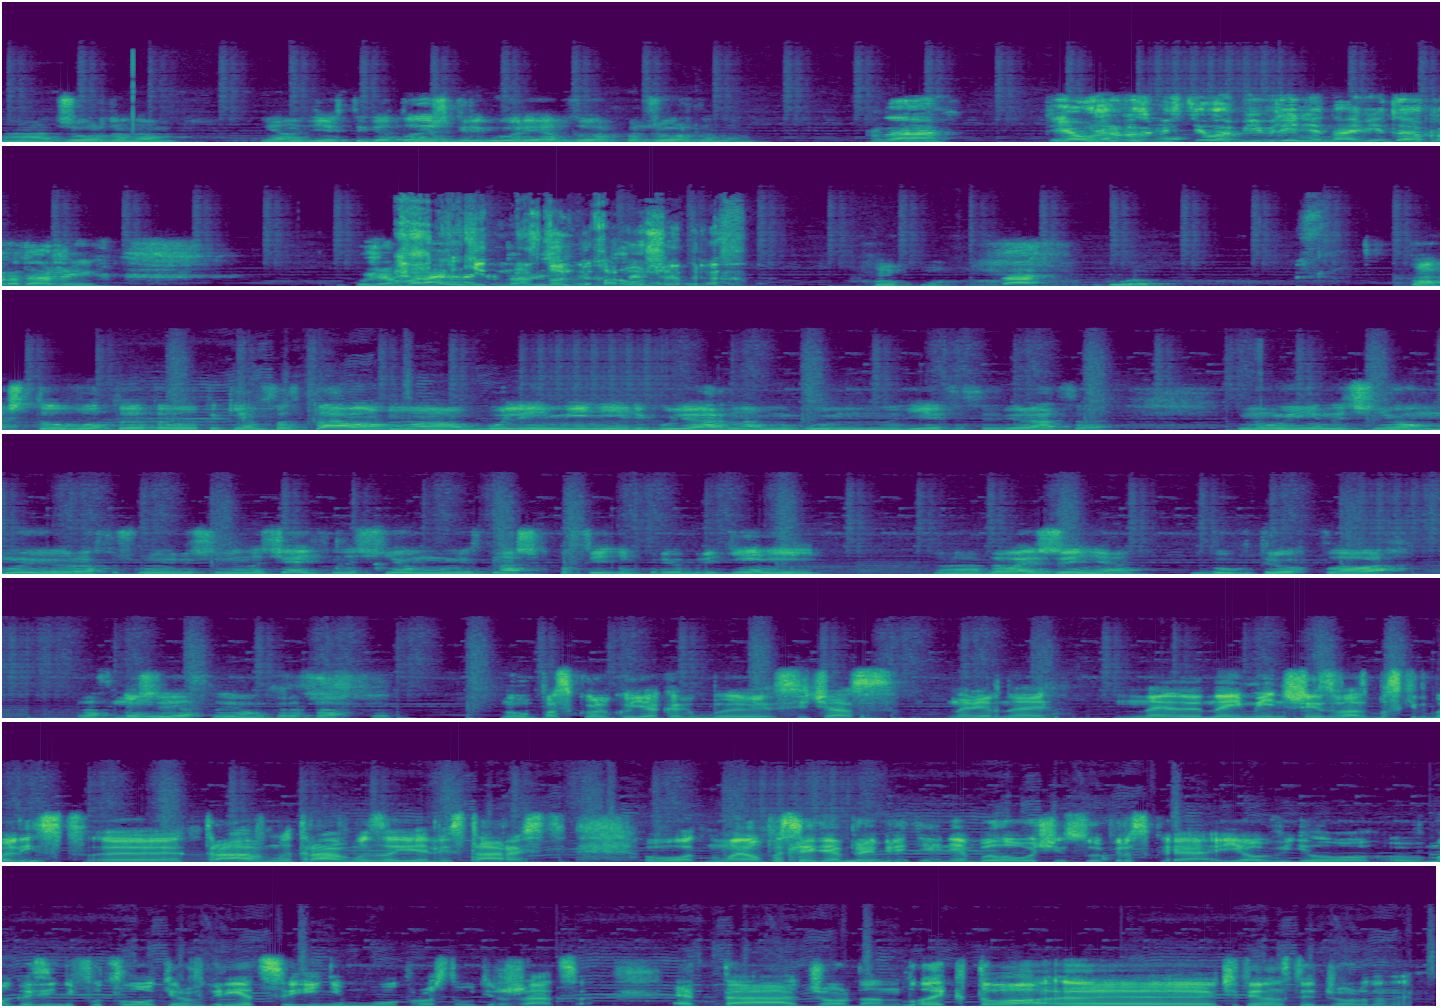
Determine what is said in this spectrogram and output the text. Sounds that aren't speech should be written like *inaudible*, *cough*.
а, Джорданам. Я надеюсь, ты готовишь, Григорий, обзор по Джорданам? Да. Я уже разместил объявление на Авито о продаже их. Уже морально... Настолько хорошие прям. Да. Вот. Так что вот это вот таким составом а, более-менее регулярно мы будем надеяться собираться. Ну и начнем мы, раз уж мы решили начать, начнем мы с наших последних приобретений. А, давай, Женя, в двух-трех словах расскажи ну, о своем красавце. Ну, поскольку я как бы сейчас, наверное, наименьший из вас баскетболист. Э, травмы, травмы заели, старость. Вот. Но мое последнее приобретение было очень суперское. Я увидел его в магазине Footlocker в Греции и не мог просто удержаться. Это Джордан Блэк То, э, 14 Джорданы.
